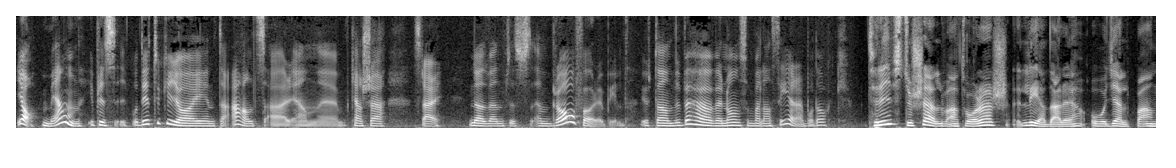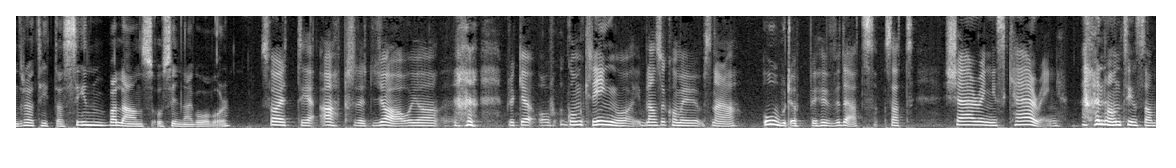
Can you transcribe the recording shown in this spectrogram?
ja, män i princip. Och det tycker jag inte alls är en eh, kanske sådär nödvändigtvis en bra förebild utan vi behöver någon som balanserar både och. Trivs du själv att vara ledare och hjälpa andra att hitta sin balans och sina gåvor? Svaret är absolut ja och jag brukar gå omkring och ibland så kommer ju sådana här ord upp i huvudet så att sharing is caring är någonting som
